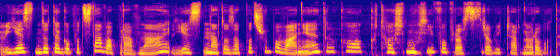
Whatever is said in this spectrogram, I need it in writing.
Jest do tego podstawa prawna, jest na to zapotrzebowanie, tylko ktoś musi po prostu zrobić czarną robotę.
